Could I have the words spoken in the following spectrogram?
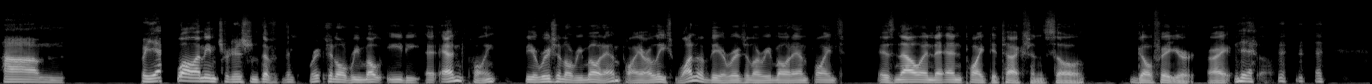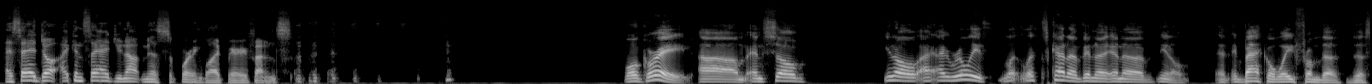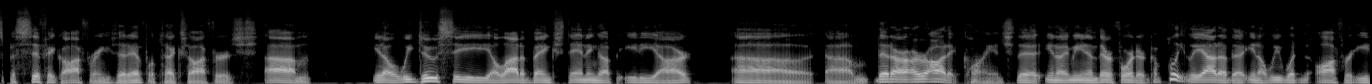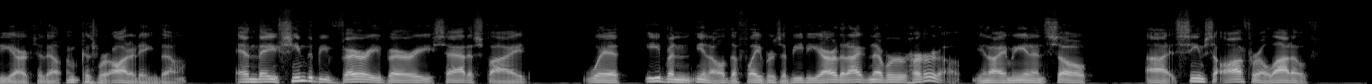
Um, but yeah, well, I mean, tradition the, the original remote ED endpoint, the original remote endpoint, or at least one of the original remote endpoints, is now in the endpoint detection. So go figure, right? Yeah. So. I say I don't. I can say I do not miss supporting BlackBerry phones. Well, great. Um, and so, you know, I, I really let, us kind of in a in a you know back away from the the specific offerings that Infotex offers. Um, you know, we do see a lot of banks standing up EDR uh, um, that are our audit clients that, you know I mean? And therefore they're completely out of the, you know, we wouldn't offer EDR to them because we're auditing them. And they seem to be very, very satisfied with even, you know, the flavors of EDR that I've never heard of, you know what I mean? And so uh, it seems to offer a lot of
